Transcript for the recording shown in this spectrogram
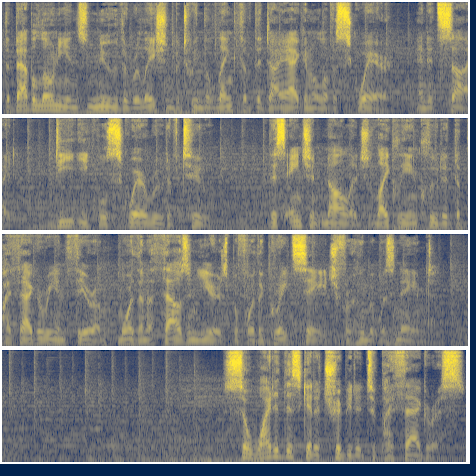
the Babylonians knew the relation between the length of the diagonal of a square and its side, d equals square root of 2. This ancient knowledge likely included the Pythagorean theorem more than a thousand years before the great sage for whom it was named. So why did this get attributed to Pythagoras?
